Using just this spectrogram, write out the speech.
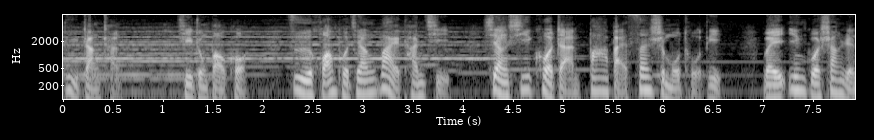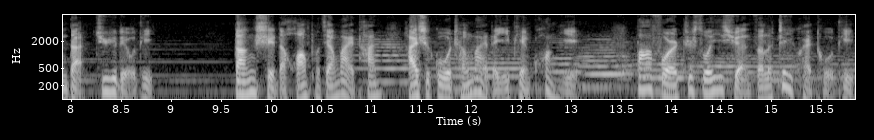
地章程，其中包括自黄浦江外滩起向西扩展八百三十亩土地，为英国商人的居留地。当时的黄浦江外滩还是古城外的一片旷野。巴福尔之所以选择了这块土地，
